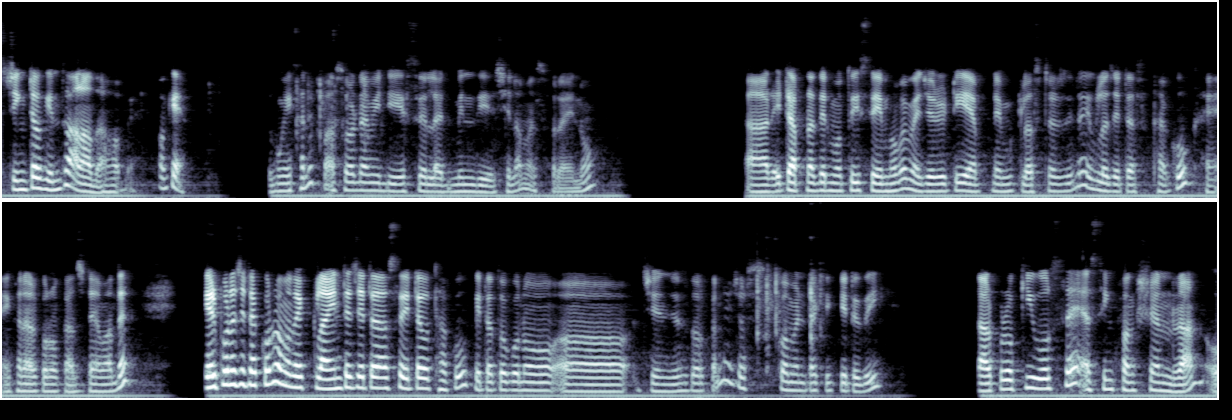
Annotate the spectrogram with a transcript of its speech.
স্ট্রিংটাও কিন্তু আলাদা হবে ওকে এবং এখানে পাসওয়ার্ড আমি ডিএসএল অ্যাডমিন দিয়েছিলাম অ্যাজ ফার আই নো আর এটা আপনাদের মতোই সেম হবে মেজরিটি অ্যাপ নেম ক্লাস্টার যেটা, এগুলো যেটা আছে থাকুক। হ্যাঁ এখানে আর কোনো কাজ নেই আমাদের। এরপরে যেটা করব, আমাদের ক্লায়েন্টে যেটা আছে, এটাও থাকুক। এটা তো কোনো চেঞ্জেস দরকার নেই জাস্ট কমেন্টটাকে কেটে দিই। তারপরও কি বলছে? অ্যাসিং ফাংশন রান ও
